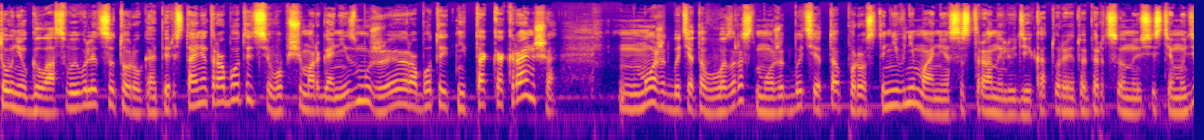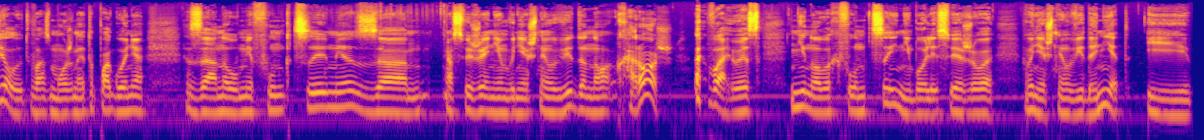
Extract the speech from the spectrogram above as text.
то у нее глаз вывалится, то рука перестанет работать. В общем, организм уже работает не так, как раньше. Может быть, это возраст, может быть, это просто невнимание со стороны людей, которые эту операционную систему делают. Возможно, это погоня за новыми функциями, за освежением внешнего вида, но хорош. В iOS ни новых функций, ни более свежего внешнего вида нет. И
